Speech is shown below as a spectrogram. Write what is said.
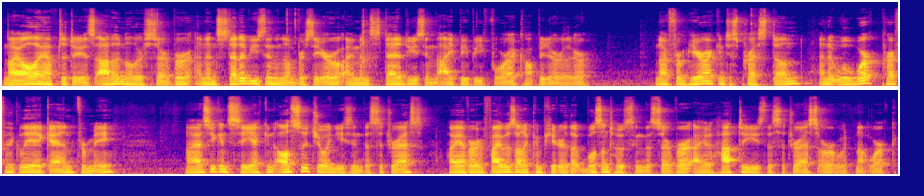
Now all I have to do is add another server and instead of using the number 0, I'm instead using the IPv4 I copied earlier. Now from here I can just press done and it will work perfectly again for me. Now as you can see I can also join using this address However, if I was on a computer that wasn't hosting the server, I had to use this address or it would not work.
